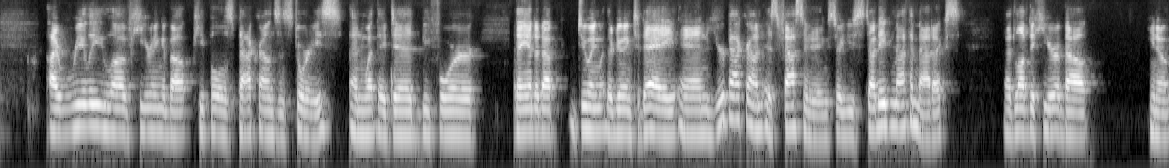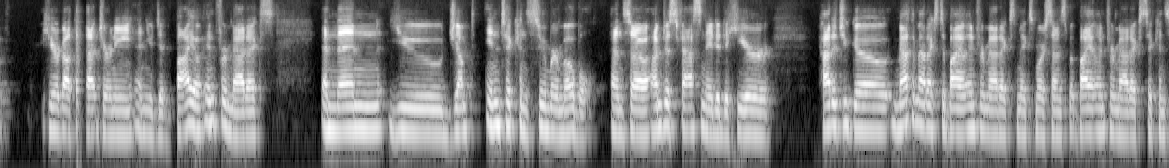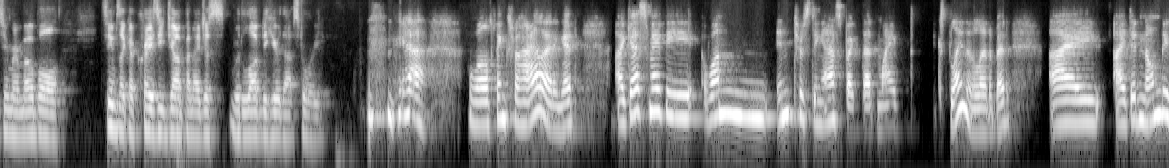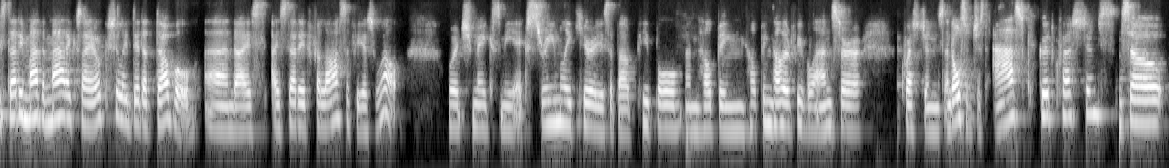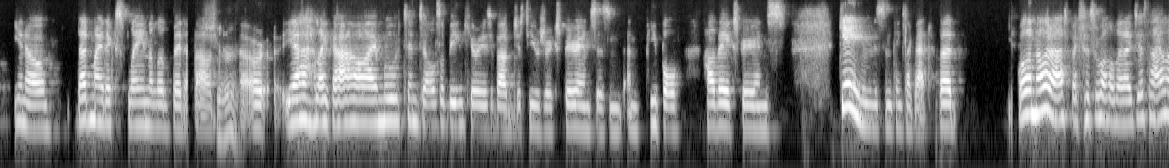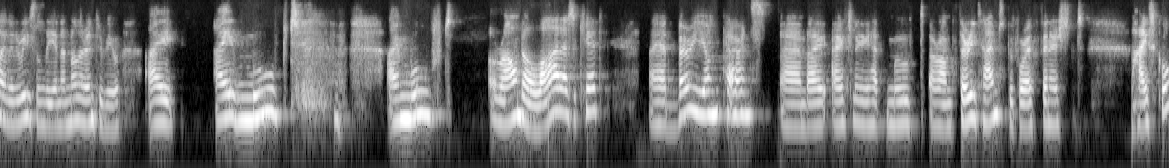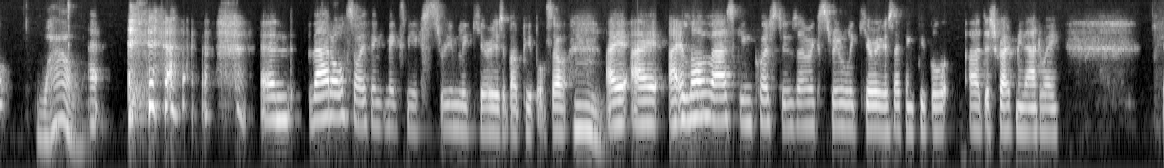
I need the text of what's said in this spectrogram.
I really love hearing about people's backgrounds and stories and what they did before they ended up doing what they're doing today. And your background is fascinating. So you studied mathematics. I'd love to hear about, you know, hear about that journey. And you did bioinformatics and then you jumped into consumer mobile. And so I'm just fascinated to hear how did you go mathematics to bioinformatics makes more sense, but bioinformatics to consumer mobile seems like a crazy jump. And I just would love to hear that story. yeah. Well, thanks for highlighting it. I guess maybe one interesting aspect that might explain it a little bit I I didn't only study mathematics. I actually did a double, and I I studied philosophy as well, which makes me extremely curious about people and helping helping other people answer questions and also just ask good questions. So you know that might explain a little bit about sure. or yeah like how i moved into also being curious about just user experiences and, and people how they experience games and things like that but well, another aspect as well that I just highlighted recently in another interview, I I moved I moved around a lot as a kid. I had very young parents, and I actually had moved around 30 times before I finished high school. Wow. And that also I think makes me extremely curious about people. So mm. I, I I love asking questions. I'm extremely curious. I think people uh, describe me that way.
